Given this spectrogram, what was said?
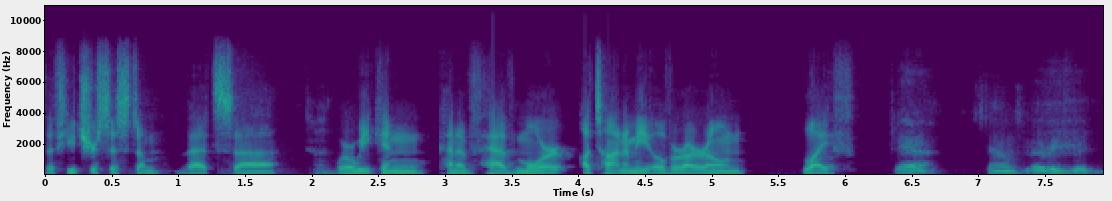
the future system that's uh, where we can kind of have more autonomy over our own life. Yeah. Sounds very good.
